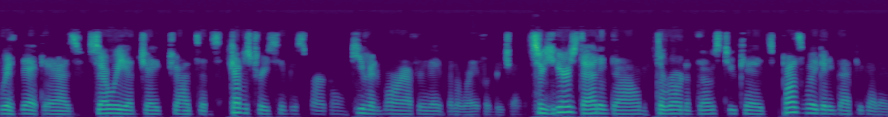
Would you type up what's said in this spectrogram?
with Nick, as Zoe and Jake Johnson's chemistry seemed to sparkle even more after they've been away from each other. So here's heading down the road of those two kids, possibly getting back together.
